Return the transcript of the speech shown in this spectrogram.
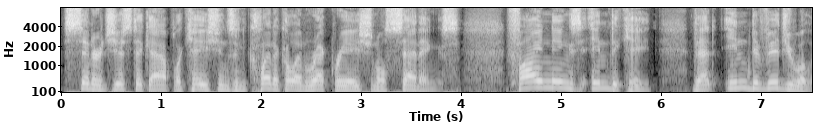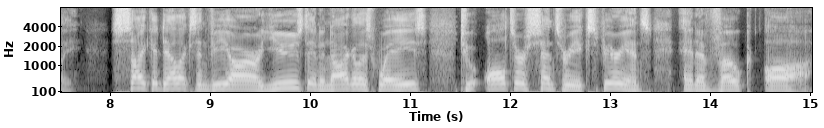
synergistic applications in clinical and recreational settings. Findings indicate that individually, psychedelics and VR are used in analogous ways to alter sensory experience and evoke awe.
